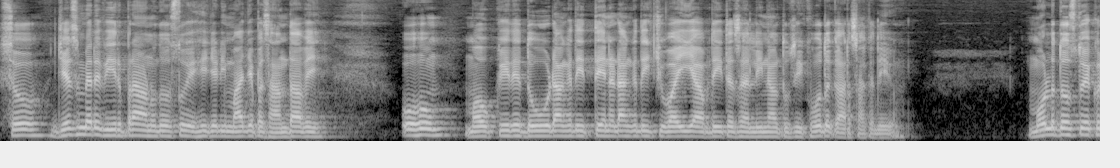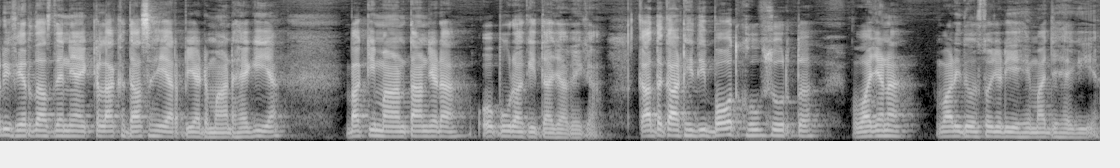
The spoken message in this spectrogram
ਸੋ ਜਿਸ ਮੇਰੇ ਵੀਰ ਭਰਾ ਨੂੰ ਦੋਸਤੋ ਇਹ ਜਿਹੜੀ ਮੱਝ ਪਸੰਦ ਆਵੇ, ਉਹ ਮੌਕੇ ਦੇ ਦੋ ਡੰਗ ਦੀ, ਤਿੰਨ ਡੰਗ ਦੀ ਚੁਆਈ ਆਪਦੀ ਤਸੱਲੀ ਨਾਲ ਤੁਸੀਂ ਖੁਦ ਕਰ ਸਕਦੇ ਹੋ। ਮੁੱਲ ਦੋਸਤੋ ਇੱਕ ਵਾਰੀ ਫਿਰ ਦੱਸ ਦਿੰਦੇ ਆ 1 ਲੱਖ ਦਸ ਹਜ਼ਾਰ ਰੁਪਇਆ ਡਿਮਾਂਡ ਹੈਗੀ ਆ। ਬਾਕੀ ਮਾਣ ਤਾਣ ਜਿਹੜਾ ਉਹ ਪੂਰਾ ਕੀਤਾ ਜਾਵੇਗਾ। ਕੱਦ ਕਾਠੀ ਦੀ ਬਹੁਤ ਖੂਬਸੂਰਤ ਵਜਨ ਵਾਲੀ ਦੋਸਤੋ ਜਿਹੜੀ ਇਹ ਮੱਝ ਹੈਗੀ ਆ।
